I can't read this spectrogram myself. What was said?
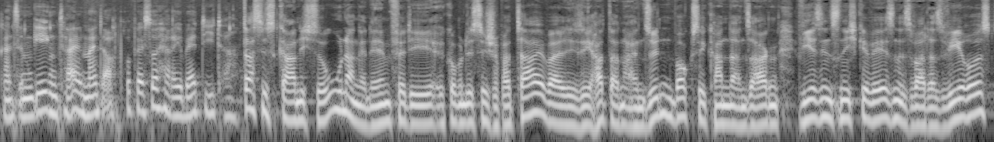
Ganz im Gegenteil, meint auch Professor Heribert Dieter. Das ist gar nicht so unangenehm für die kommunistische Partei, weil sie hat dann einen Sündenbock. Sie kann dann sagen, wir sind es nicht gewesen, es war das Virus.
